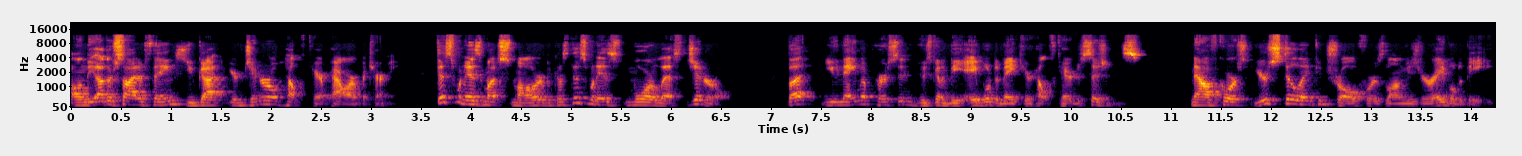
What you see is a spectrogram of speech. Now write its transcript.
On the other side of things, you've got your general healthcare power of attorney. This one is much smaller because this one is more or less general but you name a person who's going to be able to make your healthcare decisions. Now, of course, you're still in control for as long as you're able to be.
